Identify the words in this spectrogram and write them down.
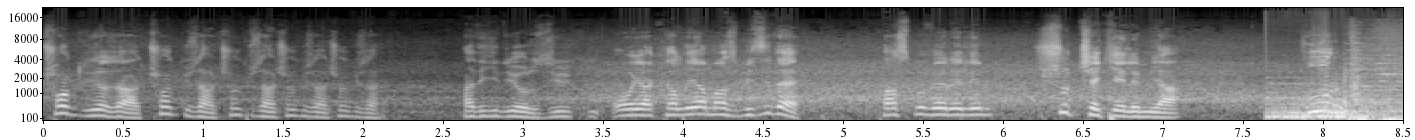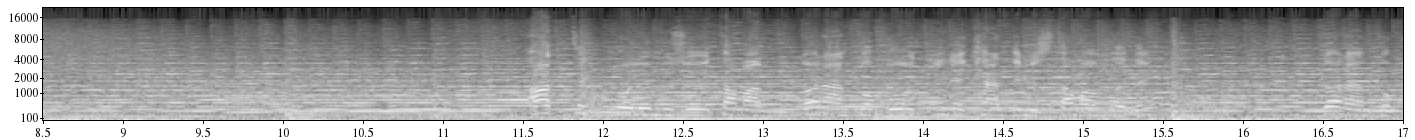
Çok güzel. Çok güzel. Çok güzel. Çok güzel. Çok güzel. Hadi gidiyoruz. O yakalayamaz bizi de. Pas mı verelim? Şut çekelim ya. Vur. Attık golümüzü. Tamam. Dönen topu yine kendimiz tamamladık. Dönen topu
